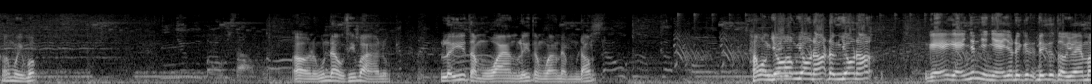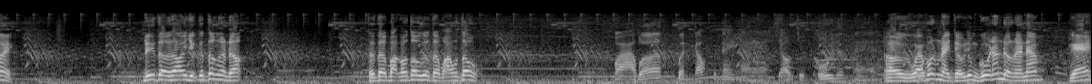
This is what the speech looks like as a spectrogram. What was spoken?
Có mười búp. Ờ nó quýnh đau thứ ba luôn. Lý tầm quan Lý tầm quan nằm đóng. Không còn vô không vô nữa đừng vô nữa. Ghẹ ghẹ nhích nhẹ nhẹ vô đi đi từ từ cho em ơi. Đi từ thôi giật cái tưng là được. Từ từ bật auto từ từ bật auto qua bớ bên góc bên đây nè chỗ chụp cuối đất nè. Ừ qua bước này chỗ trong cuối đánh được nè Nam. Ghẹ.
